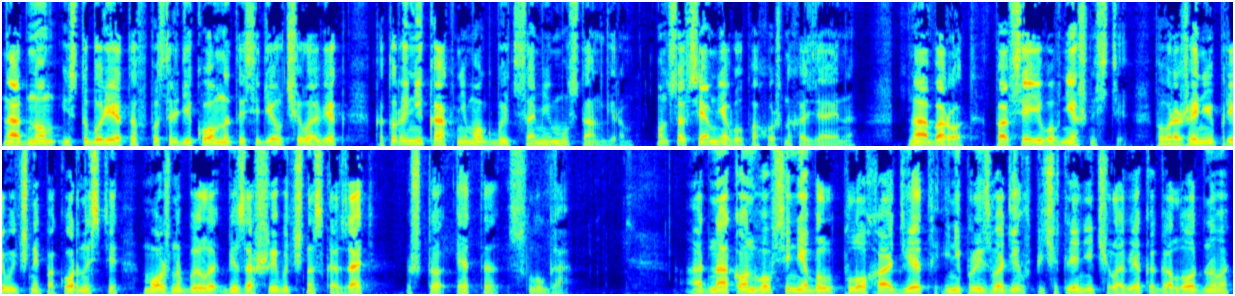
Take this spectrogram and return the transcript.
На одном из табуретов посреди комнаты сидел человек, который никак не мог быть самим мустангером. Он совсем не был похож на хозяина. Наоборот, по всей его внешности, по выражению привычной покорности, можно было безошибочно сказать, что это слуга. Однако он вовсе не был плохо одет и не производил впечатления человека голодного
